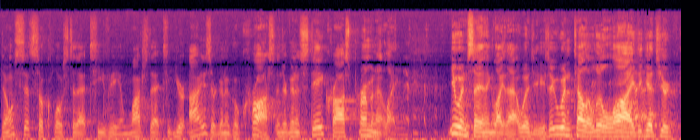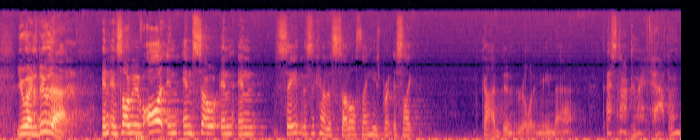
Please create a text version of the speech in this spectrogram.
Don't sit so close to that TV and watch that. T- Your eyes are going to go cross and they're going to stay crossed permanently. You wouldn't say anything like that, would you? You wouldn't tell a little lie to get your. You wouldn't do that. And, and so we've all. And, and so, and, and Satan, this is kind of the subtle thing he's bringing. It's like, God didn't really mean that. That's not going to happen.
